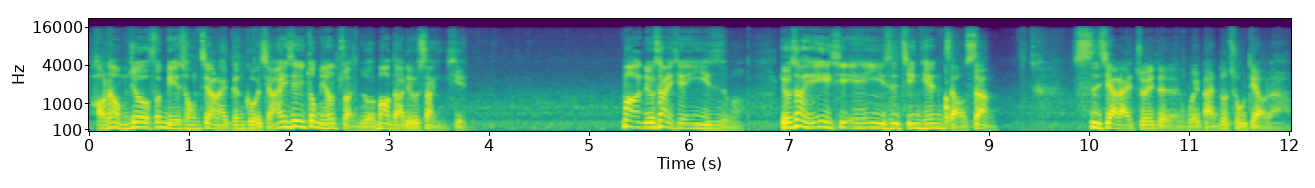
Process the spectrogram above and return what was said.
好，那我们就分别从这样来跟各位讲，，I C 都没有转弱，茂达留上影线，茂留上影线意义是什么？刘上影线意义是今天早上试下来追的人尾盘都出掉了，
